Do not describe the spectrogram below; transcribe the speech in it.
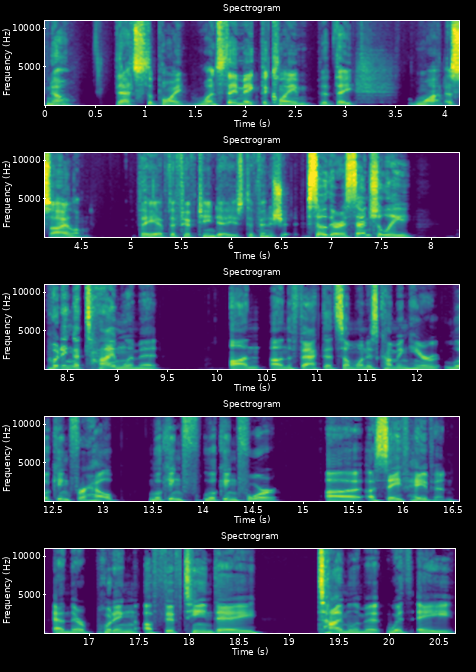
No, that's the point. Once they make the claim that they want asylum, they have the 15 days to finish it. So they're essentially putting a time limit on on the fact that someone is coming here looking for help, looking looking for uh, a safe haven, and they're putting a 15 day time limit with a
